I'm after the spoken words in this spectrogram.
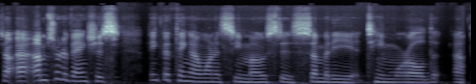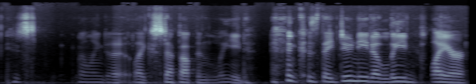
so. I, am sort of anxious. I think the thing I want to see most is somebody at Team World uh, who's willing to like step up and lead because they do need a lead player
